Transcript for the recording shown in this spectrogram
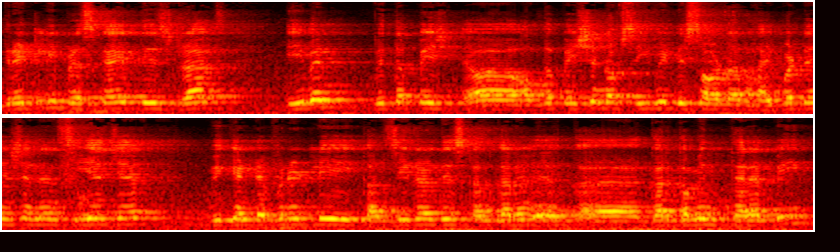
greatly prescribed these drugs even with the patient uh, of the patient of CV disorder, hypertension and CHF, we can definitely consider this uh, curcumin therapy.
